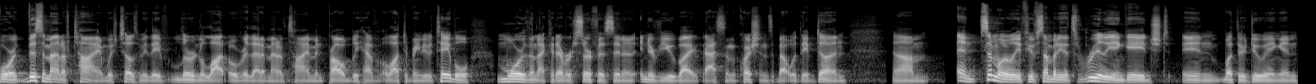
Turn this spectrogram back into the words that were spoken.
for this amount of time, which tells me they've learned a lot over that amount of time and probably have a lot to bring to the table, more than I could ever surface in an interview by asking them questions about what they've done. Um, and similarly, if you have somebody that's really engaged in what they're doing and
